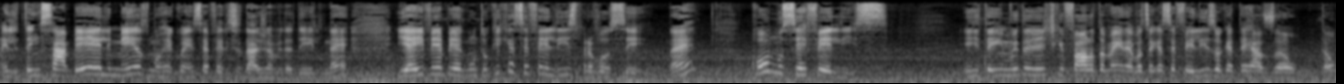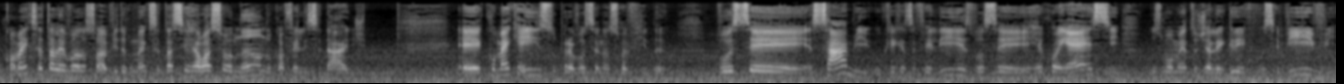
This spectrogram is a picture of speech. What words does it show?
Ele tem que saber ele mesmo reconhecer a felicidade na vida dele, né? E aí vem a pergunta: o que é ser feliz para você, né? Como ser feliz? E tem muita gente que fala também, né? Você quer ser feliz ou quer ter razão? Então, como é que você está levando a sua vida? Como é que você está se relacionando com a felicidade? É, como é que é isso para você na sua vida? Você sabe o que é ser feliz? Você reconhece os momentos de alegria que você vive?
